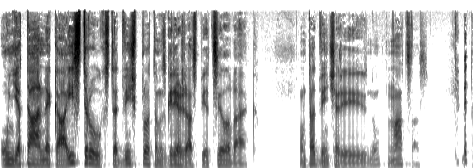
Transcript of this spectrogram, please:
un ja tā nekā iztrūks, tad viņš, protams, griežās pie cilvēka. Un tad viņš arī nu, mācās. Bet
